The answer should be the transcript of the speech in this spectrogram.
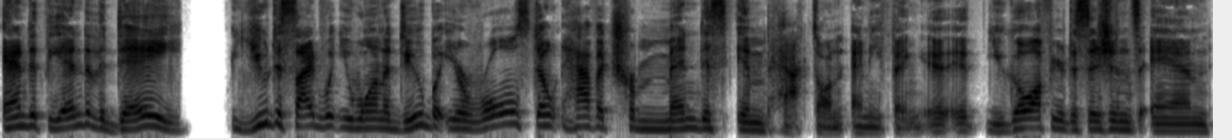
And at the end of the day, you decide what you want to do, but your roles don't have a tremendous impact on anything. It, it, you go off your decisions, and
